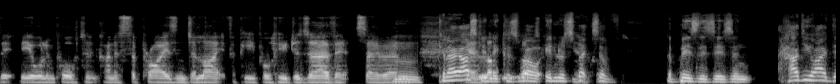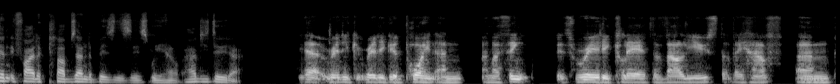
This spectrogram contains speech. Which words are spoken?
the, the all important kind of surprise and delight for people who deserve it. So, um, mm. can I ask yeah, you, Nick, as well, in respect yeah, of the businesses, and how do you identify the clubs and the businesses we help? How do you do that? Yeah, really, really good point, and and I think it's really clear the values that they have. Um, mm.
